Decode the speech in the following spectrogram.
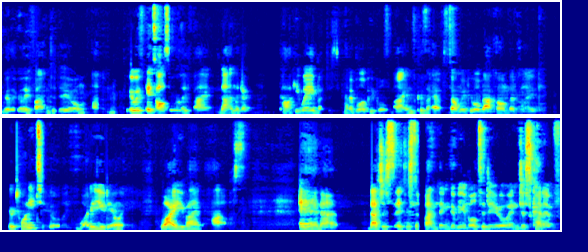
really really fun to do. Um, it was. It's also really fun, not in like a cocky way, but just kind of blow people's minds because I have so many people back home that are like, "You're 22. Like, what are you doing? Why are you buying a house?" And uh, that's just it's just a fun thing to be able to do and just kind of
